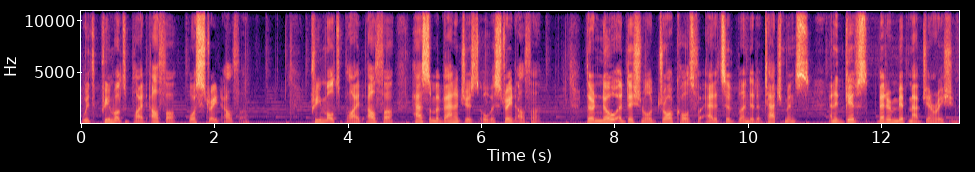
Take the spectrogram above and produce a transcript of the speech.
with pre-multiplied alpha or straight alpha. Pre-multiplied alpha has some advantages over straight alpha. There are no additional draw calls for additive blended attachments, and it gives better mipmap generation.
